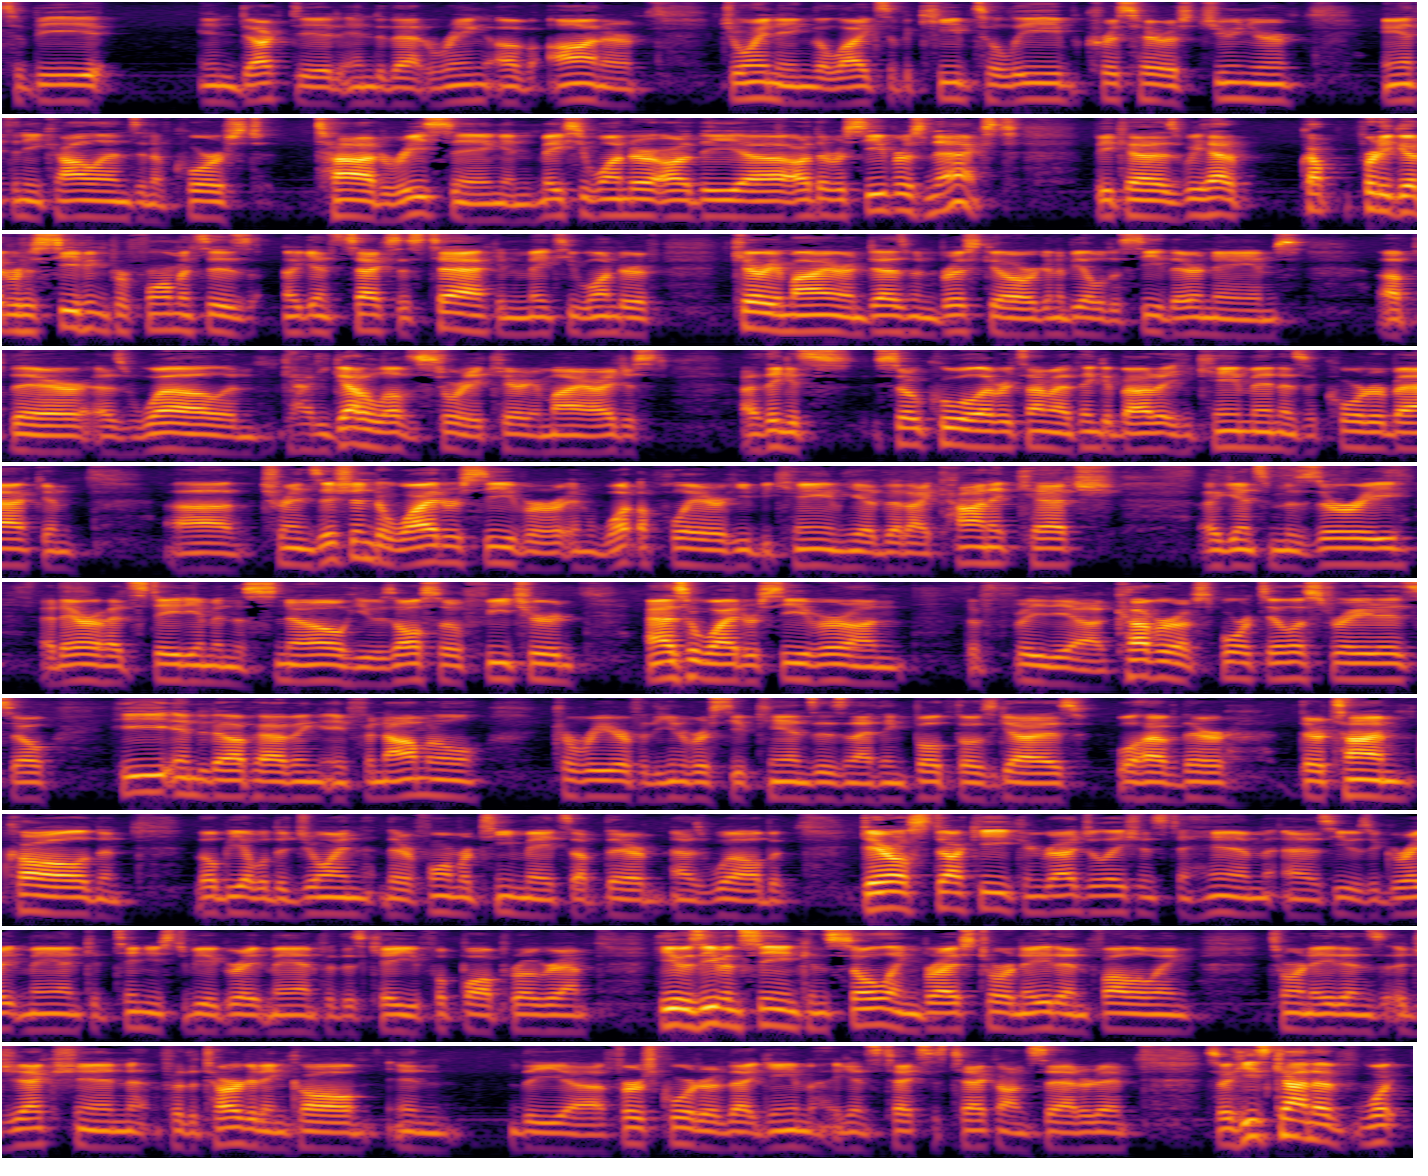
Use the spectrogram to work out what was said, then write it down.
to be inducted into that Ring of Honor, joining the likes of Aqib Talib, Chris Harris Jr., Anthony Collins, and of course Todd Reesing. And makes you wonder: Are the uh, are the receivers next? Because we had a couple pretty good receiving performances against Texas Tech, and makes you wonder if Kerry Meier and Dezmon Briscoe are going to be able to see their names up there as well. And God, you got to love the story of Kerry Meier. I just I think it's so cool every time I think about it. He came in as a quarterback and uh, transitioned to wide receiver, and what a player he became. He had that iconic catch against Missouri at Arrowhead Stadium in the snow. He was also featured as a wide receiver on the, the uh, cover of Sports Illustrated. So he ended up having a phenomenal career for the University of Kansas, and I think both those guys will have their their time called and they'll be able to join their former teammates up there as well. But Darrell Stuckey, congratulations to him as he was a great man, continues to be a great man for this KU football program. He was even seen consoling Bryce Torneden following Torneden's ejection for the targeting call in the uh, first quarter of that game against Texas Tech on Saturday. So he's kind of what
